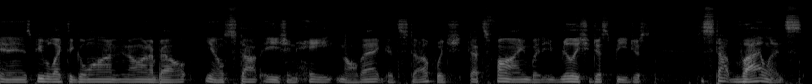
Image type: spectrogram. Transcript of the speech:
And as people like to go on and on about, you know, stop Asian hate and all that good stuff, which that's fine, but it really should just be just just stop violence,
